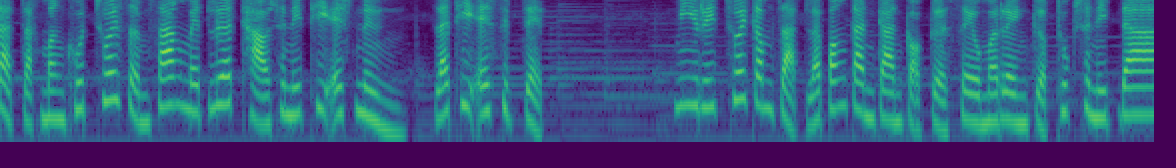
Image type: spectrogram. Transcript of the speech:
กัดจากมังคุดช่วยเสริมสร้างเม็ดเลือดขาวชนิด TH1 และ TH17 มีฤทธิ์ช่วยกำจัดและป้องกันการก่อเกิดเซลล์มะเร็งเกือบทุกชนิดได้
